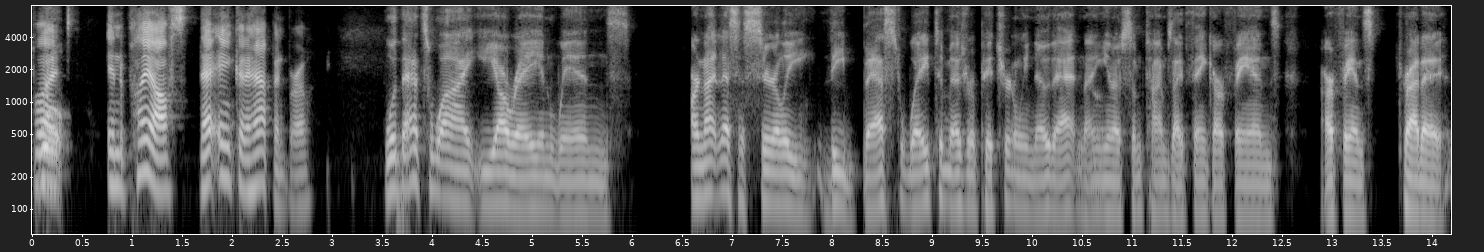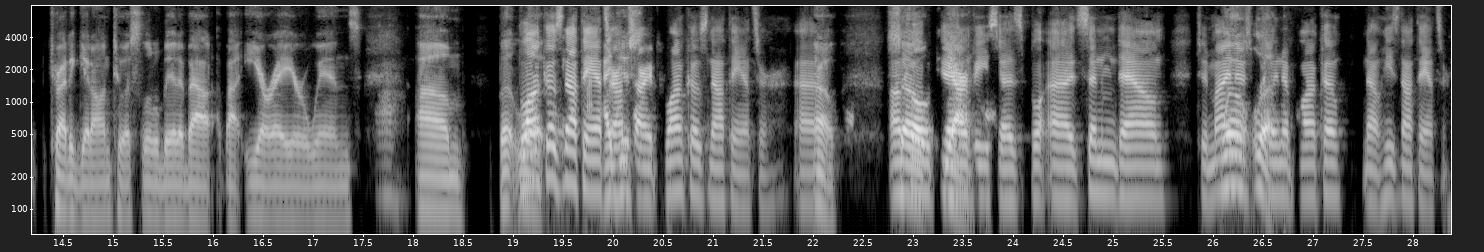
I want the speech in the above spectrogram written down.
But well, in the playoffs, that ain't gonna happen, bro. Well, that's why ERA and wins are not necessarily the best way to measure a pitcher, and we know that. And I, you know, sometimes I think our fans, our fans try to try to get on to us a little bit about about ERA or wins. Um, but Blanco's look, not the answer. I I'm sorry, Blanco's not the answer. Um, oh, Uncle so, KRV yeah. says uh, send him down to minors. Well, look, Blanco. No, he's not the answer.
